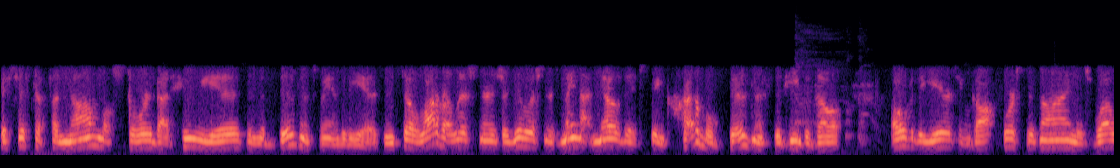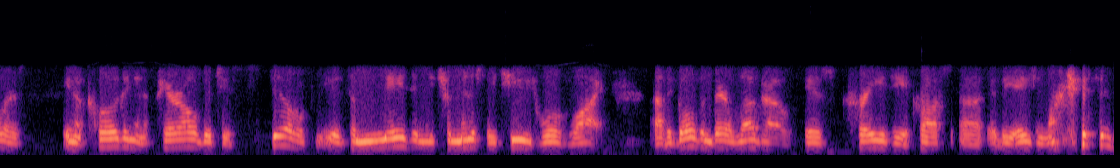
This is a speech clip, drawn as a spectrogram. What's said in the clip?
it's just a phenomenal story about who he is and the businessman that he is. And so a lot of our listeners or your listeners may not know that it's the incredible business that he developed over the years in golf course design as well as you know clothing and apparel, which is still it's amazingly tremendously huge worldwide. Uh, the Golden Bear logo is crazy across uh, the Asian markets and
